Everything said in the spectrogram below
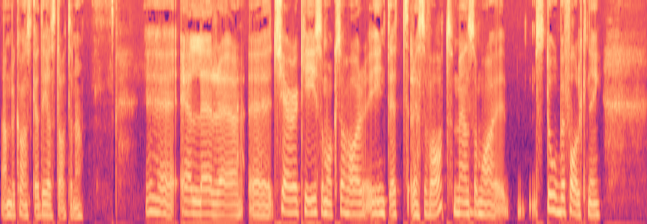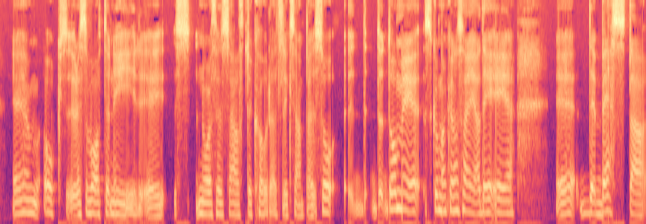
amerikanska delstaterna. Eh, eller eh, Cherokee som också har, inte ett reservat, men som har stor befolkning Ehm, och reservaten i North and South Dakota till exempel. Så de är, skulle man kunna säga, det är eh, det bästa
